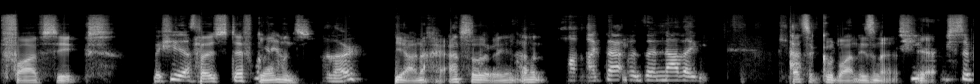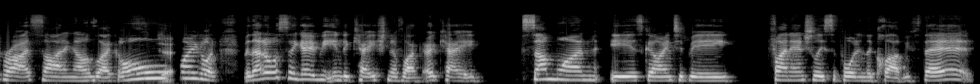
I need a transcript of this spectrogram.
five six. But she I does suppose Steph Gorman's, though. Yeah, I know, absolutely. Uh, Like that was another That's a good one, isn't it? huge Yeah, surprise signing. I was like, oh Yeah. my god! But that also gave me indication of like, okay, someone is going to be financially supporting the club. If they're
